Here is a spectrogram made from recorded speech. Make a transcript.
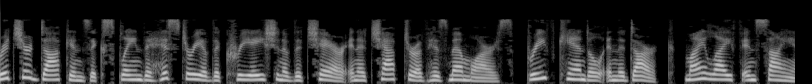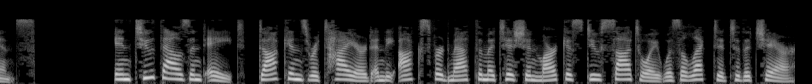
Richard Dawkins explained the history of the creation of the chair in a chapter of his memoirs, Brief Candle in the Dark, My Life in Science. In 2008, Dawkins retired and the Oxford mathematician Marcus du Sautoy was elected to the chair.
